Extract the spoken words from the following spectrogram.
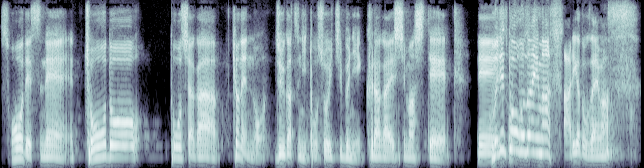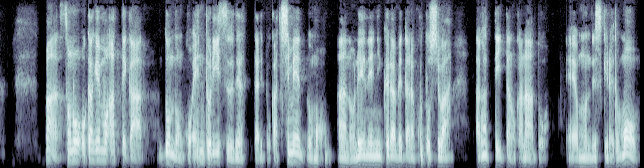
そうですね。ちょうど当社が去年の10月に東証一部にくら替えしまして、でおめでとうございます。ありがとうございます。まあ、そのおかげもあってか、どんどんこうエントリー数であったりとか、知名度も、あの、例年に比べたら今年は上がっていったのかなと思うんですけれども、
